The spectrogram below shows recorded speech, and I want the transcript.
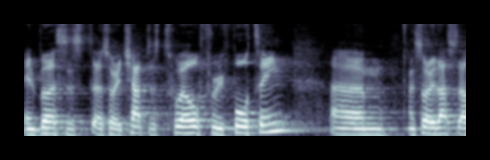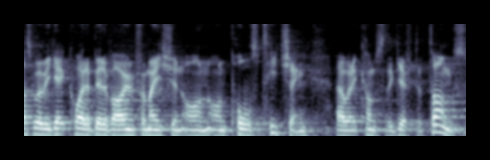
in verses, uh, sorry, chapters 12 through 14. Um, and so that's, that's where we get quite a bit of our information on, on Paul's teaching uh, when it comes to the gift of tongues.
